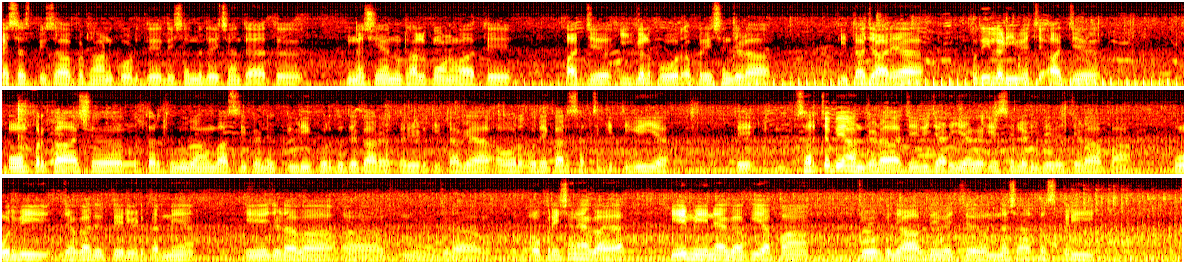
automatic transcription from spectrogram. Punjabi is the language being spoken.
ਐਸਐਸਪੀ ਸਾਹਿਬ ਪਠਾਨਕੋਟ ਦੇ ਦਿਸ਼ਾ ਨਿਰਦੇਸ਼ਾਂ ਤਹਿਤ ਨਸ਼ਿਆਂ ਨੂੰ ਠੱਲ ਪਾਉਣ ਵਾਸਤੇ ਅੱਜ ਈਗਲ 4 ਆਪਰੇਸ਼ਨ ਜਿਹੜਾ ਕੀਤਾ ਜਾ ਰਿਹਾ ਉਹਦੀ ਲੜੀ ਵਿੱਚ ਅੱਜ ਓਮ ਪ੍ਰਕਾਸ਼, ਪੁੱਤਰ ਥੂਰੂ ਰਾਮ ਵਾਸੀ ਪਿੰਡ ਕੀੜੀ ਖੁਰਦ ਦੇ ਘਰ ਰੇਡ ਕੀਤਾ ਗਿਆ ਔਰ ਉਹਦੇ ਘਰ ਸਰਚ ਕੀਤੀ ਗਈ ਆ ਤੇ ਸਰਚ ਅਭਿਆਨ ਜਿਹੜਾ ਅਜੇ ਵੀ ਜਾਰੀ ਹੈਗਾ ਇਸੇ ਲੜੀ ਦੇ ਵਿੱਚ ਜਿਹੜਾ ਆਪਾਂ ਹੋਰ ਵੀ ਜਗ੍ਹਾ ਦੇ ਉੱਤੇ ਰੇਡ ਕਰਨੇ ਆ। ਇਹ ਜਿਹੜਾ ਵਾ ਜਿਹੜਾ ਆਪਰੇਸ਼ਨ ਹੈਗਾ ਆ, ਇਹ ਮੇਨ ਹੈਗਾ ਕਿ ਆਪਾਂ ਜੋ ਪੰਜਾਬ ਦੇ ਵਿੱਚ ਨਸ਼ਾ ਤਸਕਰੀ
